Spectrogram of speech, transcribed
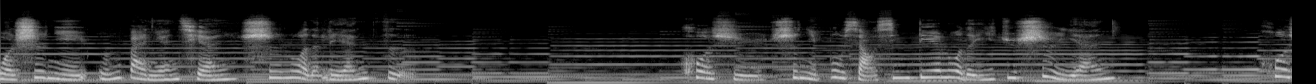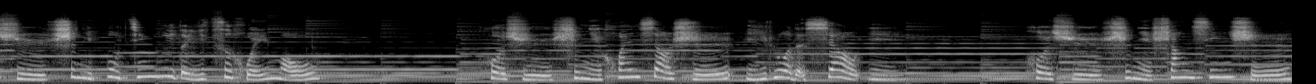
我是你五百年前失落的莲子，或许是你不小心跌落的一句誓言，或许是你不经意的一次回眸，或许是你欢笑时遗落的笑意，或许是你伤心时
